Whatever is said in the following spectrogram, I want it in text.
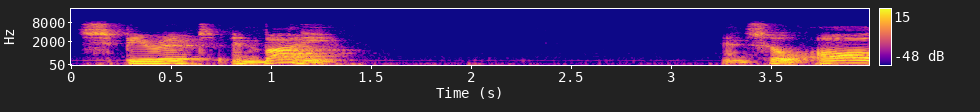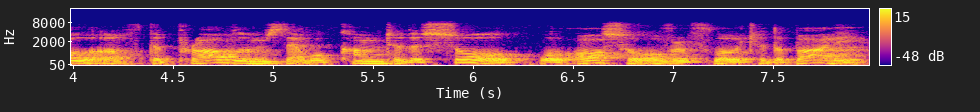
spirit and body. And so all of the problems that will come to the soul will also overflow to the body.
